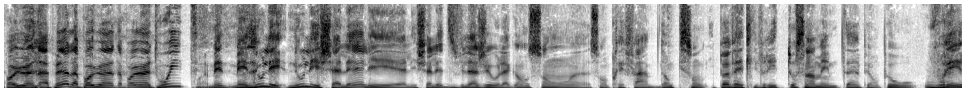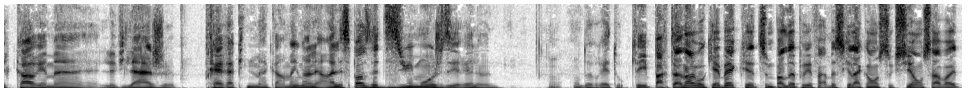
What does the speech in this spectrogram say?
pas eu un appel? T'as pas, eu un- pas eu un tweet? Ouais, mais, mais nous, les, nous, les chalets, les, les chalets du village Géolagon sont, euh, sont préfables. Donc, ils, sont, ils peuvent être livrés tous en même temps. Puis on peut ou- ouvrir carrément euh, le village euh, très rapidement quand même. En, l'espace de 18 mois, je dirais, là, on, on devrait être OK. Tes partenaires au Québec, tu me parles de préfab. Est-ce que la construction, ça va être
